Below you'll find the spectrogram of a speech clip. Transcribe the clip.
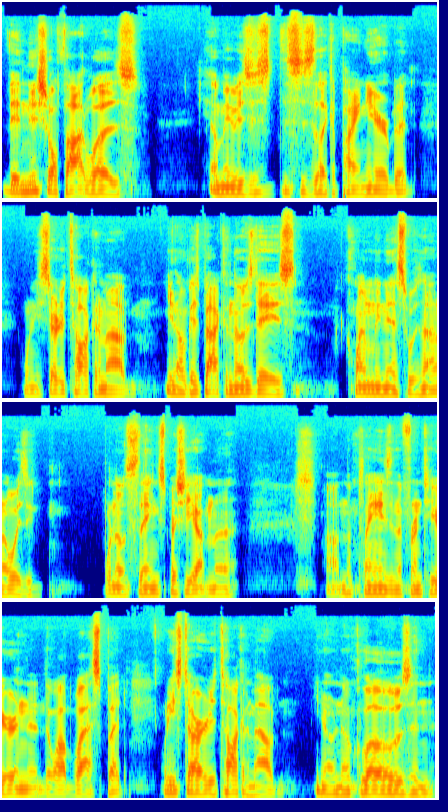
The initial thought was, you know, maybe is, this is like a pioneer, but when he started talking about, you know, because back in those days, cleanliness was not always a, one of those things, especially out in the out in the plains and the frontier and the, the Wild West. But when he started talking about, you know, no clothes and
